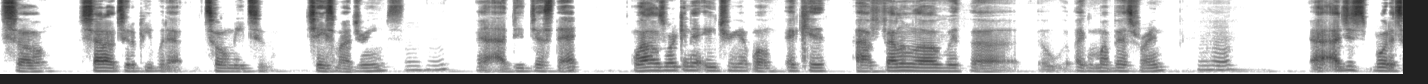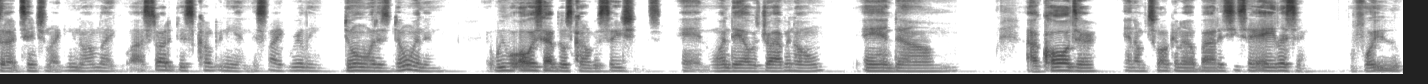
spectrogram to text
So shout out to the people that told me to chase my dreams. Mm-hmm. I did just that while I was working at Atrium, well, at Kith, I fell in love with uh, like my best friend. Mm-hmm. I, I, just brought it to her attention, like you know, I'm like, well, I started this company and it's like really doing what it's doing, and we will always have those conversations. And one day I was driving home, and um, I called her and I'm talking to her about it. She said, "Hey, listen, before you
